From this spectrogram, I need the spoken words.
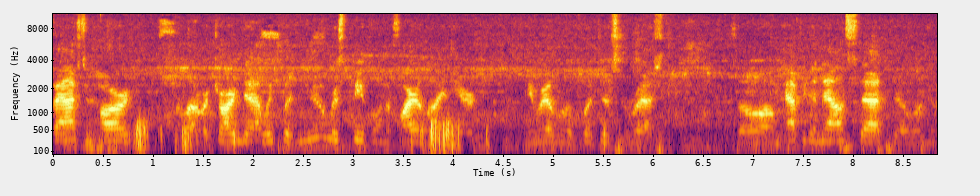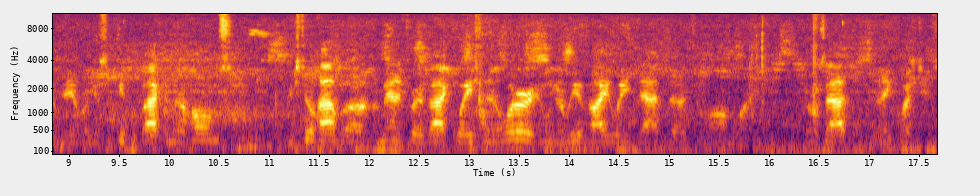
fast and hard. A lot of retardant down. We put numerous people in the fire line here, and we we're able to put this to rest. So I'm happy to announce that uh, we're going to be able to get some people back in their homes. We still have a, a mandatory evacuation in order, and we're going to reevaluate that uh, tomorrow morning. So is that any questions?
